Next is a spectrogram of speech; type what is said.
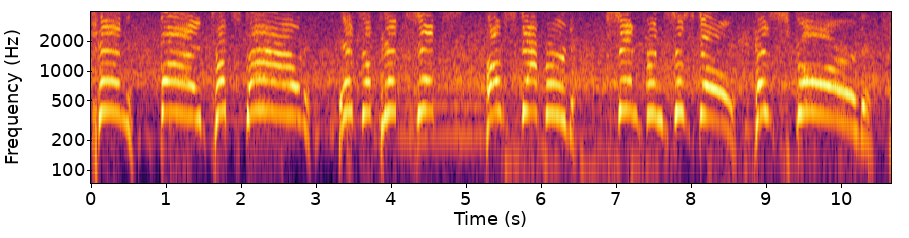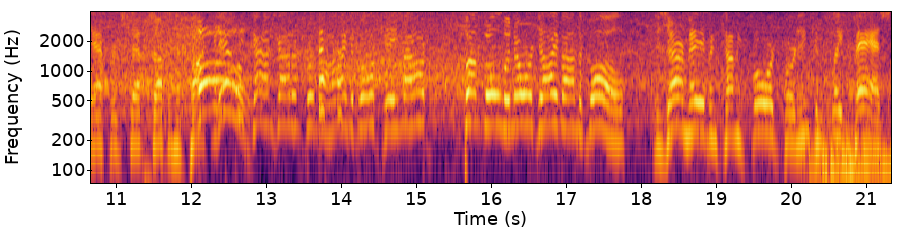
10, 5, touchdown. It's a pick six of Stafford. San Francisco has scored. Stafford steps up in the pocket. Oh! Ellicott got him from behind. The ball came out fumble, Lenoir dive on the ball. Nazar may have been coming forward for an incomplete pass,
